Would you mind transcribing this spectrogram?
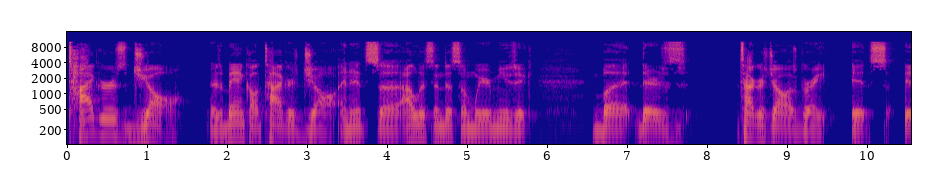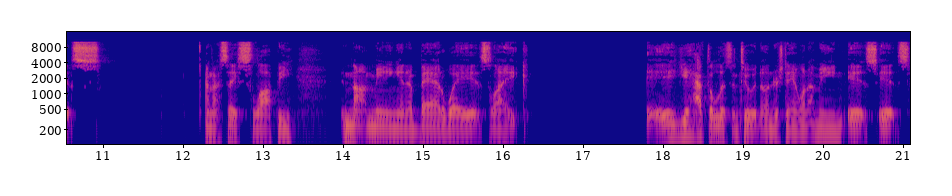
Tiger's Jaw. There's a band called Tiger's Jaw, and it's uh, I listen to some weird music, but there's Tiger's Jaw is great. It's it's and I say sloppy, not meaning in a bad way. It's like you have to listen to it and understand what I mean. It's it's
